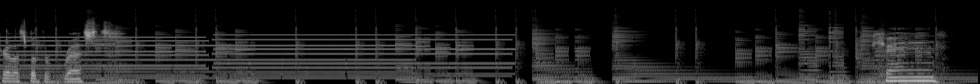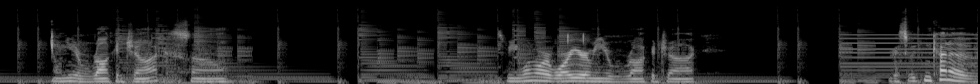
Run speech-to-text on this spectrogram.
Care less about the rest. Okay. I need a rocket jock, so we need one more warrior, we need a rocket jock. Okay, so we can kind of...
